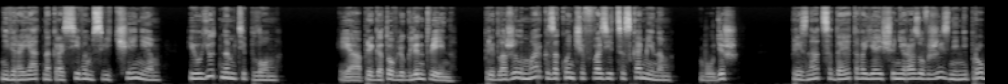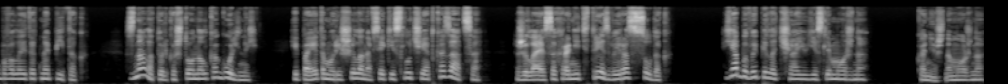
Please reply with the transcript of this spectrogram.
невероятно красивым свечением и уютным теплом. «Я приготовлю глинтвейн», — предложил Марк, закончив возиться с камином. «Будешь?» Признаться, до этого я еще ни разу в жизни не пробовала этот напиток. Знала только, что он алкогольный, и поэтому решила на всякий случай отказаться, желая сохранить трезвый рассудок. Я бы выпила чаю, если можно. «Конечно, можно»,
